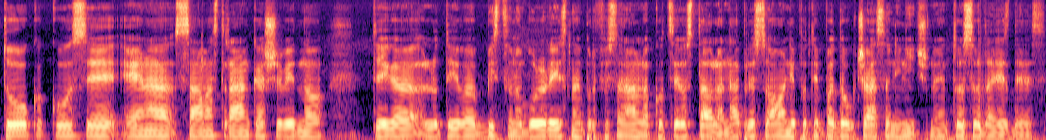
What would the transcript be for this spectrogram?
to, kako se ena sama stranka še vedno tega loteva bistveno bolj resno in profesionalno, kot se je ostalo. Najprej so oni, potem pa dolg časa ni nič, ne? to je seveda SDS.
